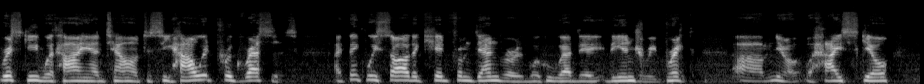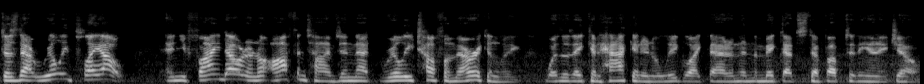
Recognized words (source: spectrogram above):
risky with high end talent to see how it progresses. I think we saw the kid from Denver who had the the injury, Brink. Um, you know, high skill does that really play out? And you find out, and oftentimes in that really tough American league, whether they can hack it in a league like that and then make that step up to the NHL.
